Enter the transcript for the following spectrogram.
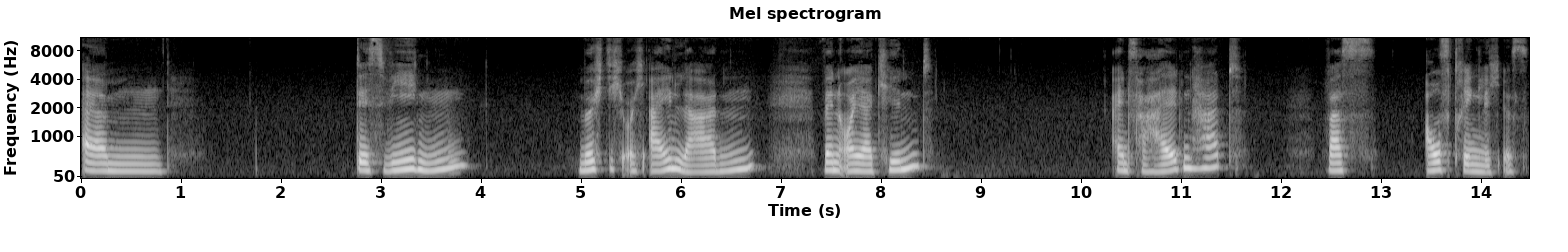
Ähm, deswegen möchte ich euch einladen, wenn euer Kind ein Verhalten hat, was aufdringlich ist,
